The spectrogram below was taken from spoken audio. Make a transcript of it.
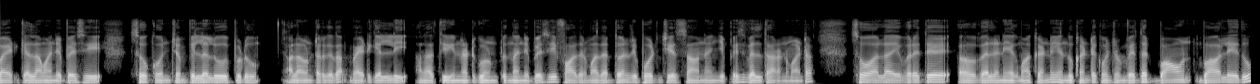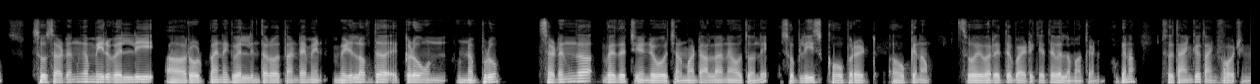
బయటకు వెళ్దామని చెప్పేసి సో కొంచెం పిల్లలు ఇప్పుడు అలా ఉంటారు కదా బయటికి వెళ్ళి అలా తిరిగినట్టుగా ఉంటుందని చెప్పేసి ఫాదర్ మదర్తో రిపోర్ట్ చేస్తామని చెప్పేసి వెళ్తారనమాట సో అలా ఎవరైతే వెళ్ళనియమాకండి. ఎందుకంటే కొంచెం వెదర్ బాగు బాగాలేదు సో సడన్గా మీరు వెళ్ళి రోడ్ పైనకి వెళ్ళిన తర్వాత అంటే I mean middle of the ఎక్కడో ఉన్నప్పుడు సడన్గా వెదర్ చేంజ్ అవ్వచ్చు అనమాట అలానే అవుతుంది. సో ప్లీజ్ కోఆపరేట్ ఓకేనా? సో ఎవరైతే బయటకైతే వెళ్ళమాకండి. ఓకేనా? So thank you thank for watching this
